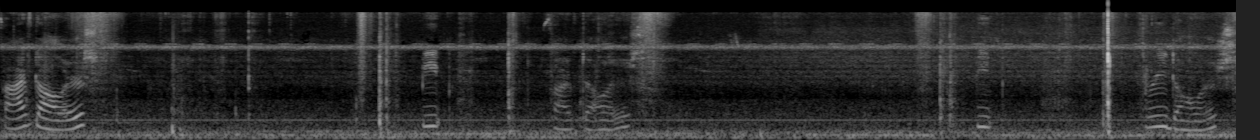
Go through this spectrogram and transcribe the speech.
Five dollars. Beep. Five dollars. Beep. Three dollars.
